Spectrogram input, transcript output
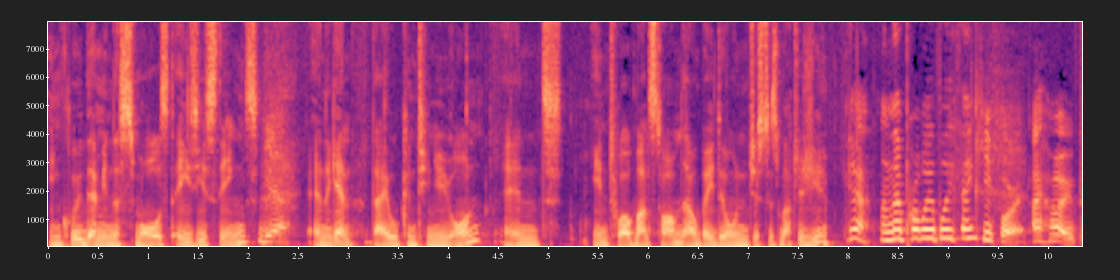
include them in the smallest, easiest things. Yeah. And again, they will continue on, and in 12 months' time, they'll be doing just as much as you. Yeah, and they'll probably thank you for it. I hope.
